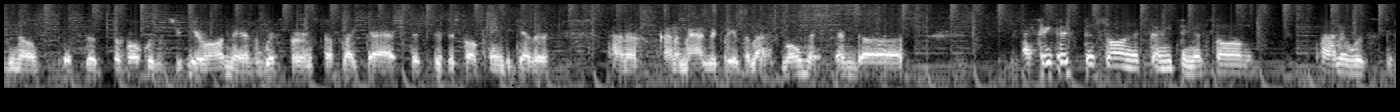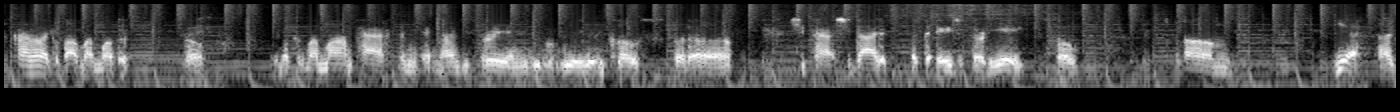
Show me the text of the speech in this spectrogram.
you know the, the, the vocals that you hear on there, the whisper and stuff like that, that, that just all came together kind of kind of magically at the last moment. And uh, I think that that song, if anything, that song kind of was kind of like about my mother. So you know, because my mom passed in, in '93, and we were really really close. But uh, she passed. She died at, at the age of 38. So. Um, yeah, I,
